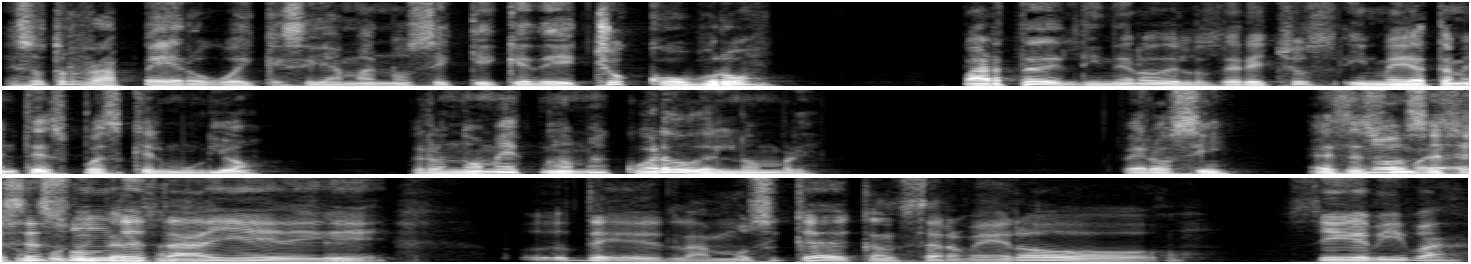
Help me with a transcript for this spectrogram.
Es otro rapero, güey, que se llama no sé qué, que de hecho cobró parte del dinero de los derechos inmediatamente después que él murió. Pero no me, no me acuerdo del nombre. Pero sí, ese es un, sea, ese es ese es punto un detalle de de la música de Cancerbero sigue viva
